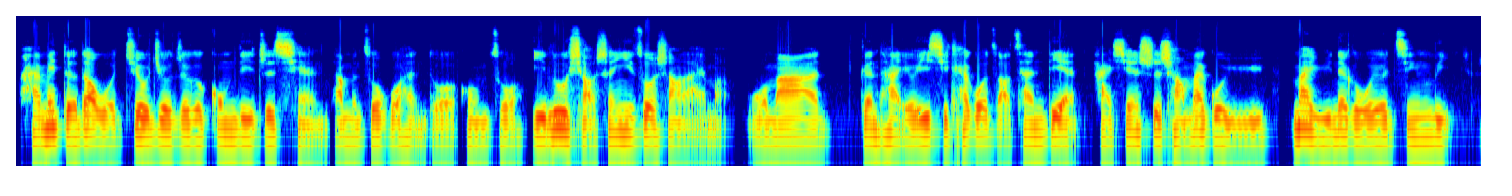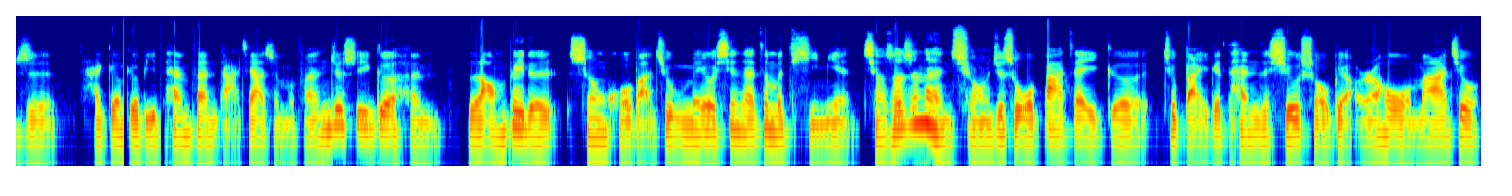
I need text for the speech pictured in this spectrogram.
还没得到我舅舅这个工地之前，他们做过很多工作，一路小生意做上来嘛。我妈跟他有一起开过早餐店、海鲜市场，卖过鱼。卖鱼那个我有经历，就是还跟隔壁摊贩打架什么，反正就是一个很狼狈的生活吧，就没有现在这么体面。小时候真的很穷，就是我爸在一个就摆一个摊子修手表，然后我妈就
